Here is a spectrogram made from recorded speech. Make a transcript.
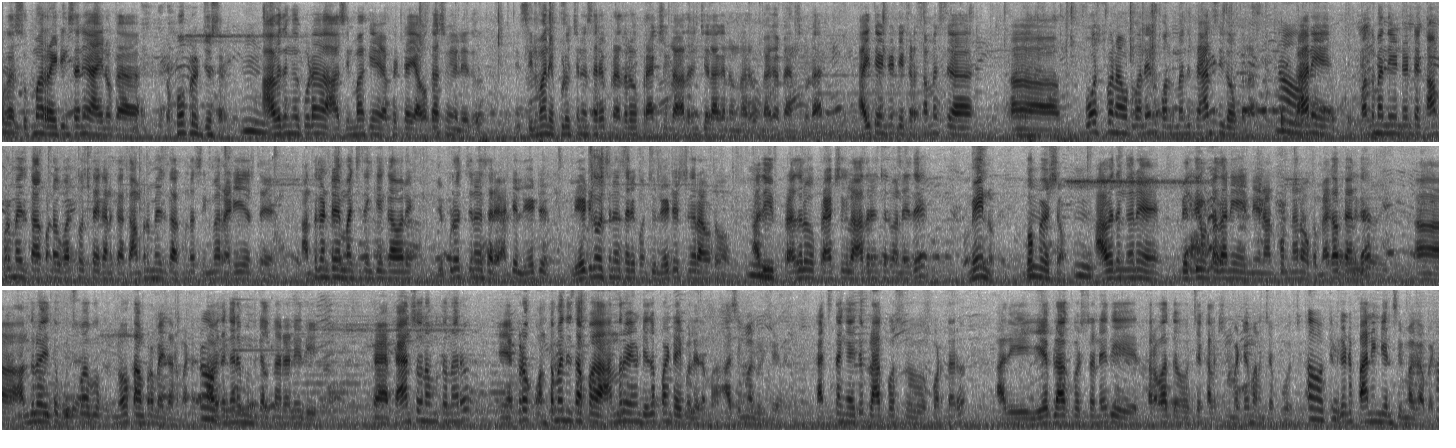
ఒక సుకుమార్ రైటింగ్స్ అని ఆయన ఒక కో ప్రొడ్యూసర్. ఆ విధంగా కూడా ఆ సినిమాకి ఎఫెక్ట్ అయ్యే అవకాశం ఏం లేదు. ఈ సినిమాని ఎప్పుడు వచ్చినా సరే ప్రజలు ప్రేక్షకులు ఆదరించేలాగానే ఉన్నారు మెగా ఫ్యాన్స్ కూడా. అయితే ఏంటంటే ఇక్కడ సమస్య పోస్ట్ పోన్ అవటం అనేది కొంతమంది ఫ్యాన్స్ ఇది అవుతున్నారు. కానీ కొంతమంది ఏంటంటే కాంప్రమైజ్ కాకుండా వర్క్ వస్తే కనుక కాంప్రమైజ్ కాకుండా సినిమా రెడీ చేస్తే అంతకంటే మంచిది ఇంకేం కావాలి? ఎప్పుడు వచ్చినా సరే అంటే లేట్ లేట్గా వచ్చినా సరే కొంచెం లేటెస్ట్గా రావటం అది ప్రజలు ప్రేక్షకులు ఆదరించడం అనేది మెయిన్ గొప్ప విషయం. ఆ విధంగానే పెద్ద ఉంటుందని నేను అనుకుంటున్నాను ఒక మెగా ఫ్యాన్గా ఆ, అందులో అయితే బుచ్చిబాబు నో కాంప్రమైజ్ అనమాట ఆ విధంగానే ముందుకెళ్తున్నారు అనేది ఫ్యాన్స్ నమ్ముతున్నారు. ఎక్కడో కొంతమంది తప్ప అందరూ ఏం డిసప్పాయింట్ అయిపోలేదమ్మా ఆ సినిమా గురించి అయితే. ఖచ్చితంగా అయితే బ్లాక్ పోస్టర్ కొడతారు. అది ఏ బ్లాక్ పోస్టర్ అనేది తర్వాత వచ్చే కలెక్షన్ బట్టే మనం చెప్పవచ్చు. ఎందుకంటే పాన్ ఇండియన్ సినిమా కాబట్టి.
